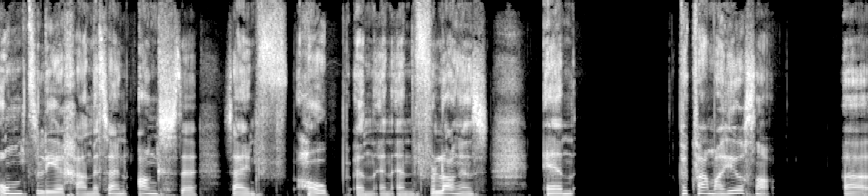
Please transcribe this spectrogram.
Om te leren gaan met zijn angsten, zijn hoop en, en, en verlangens. En we kwamen al heel snel uh,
